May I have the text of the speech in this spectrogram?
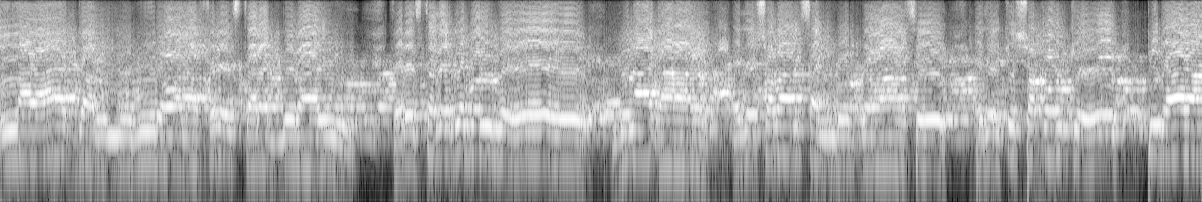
আল্লাহ একদল মুগুর ওয়ালা ফেরেস্তা রাখবে ভাই। ফেরেস্তাদেরকে বলবে গুনাগার এদের সবার সাইনবোর্ড দেওয়া আছে। এদেরকে সকলকে পিড়ায়া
